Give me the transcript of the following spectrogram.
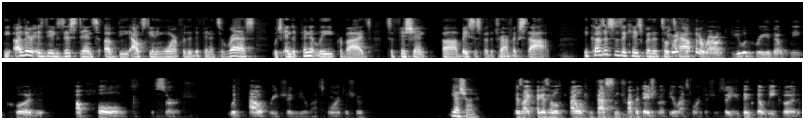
The other is the existence of the outstanding warrant for the defendant's arrest, which independently provides sufficient uh, basis for the traffic stop. Because this is a case where the totality... Can I flip that around? Do you agree that we could uphold the search without reaching the arrest warrant issue? Yes, Your Honor. Because I guess I will confess some trepidation about the arrest warrant issue. So you think that we could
